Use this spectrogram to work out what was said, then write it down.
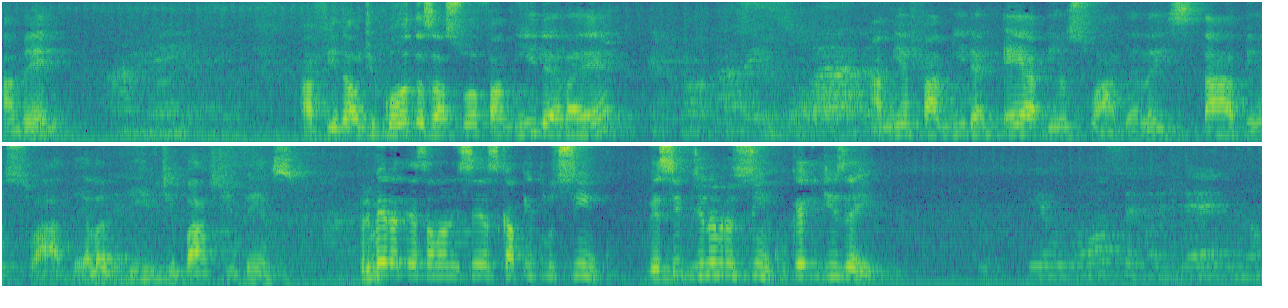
Amém? Amém. Afinal de contas, a sua família, ela é? Abençoada. A minha família é abençoada. Ela está abençoada. Ela vive debaixo de bênção. 1 Tessalonicenses, capítulo 5, versículo de número 5. O que é que diz aí? Porque o nosso evangelho não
